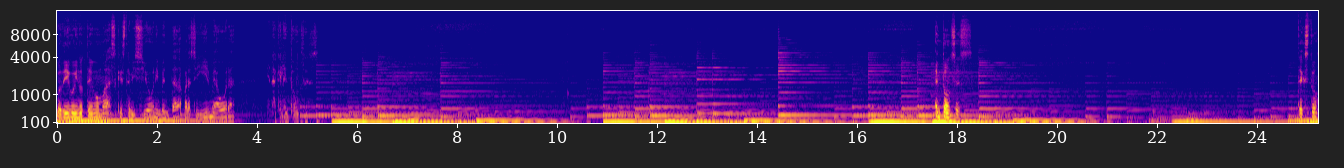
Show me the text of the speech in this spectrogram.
Lo digo y no tengo más que esta visión inventada para seguirme ahora en aquel entonces. Entonces, Texto.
